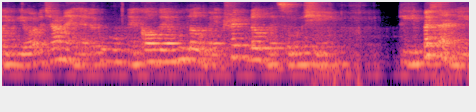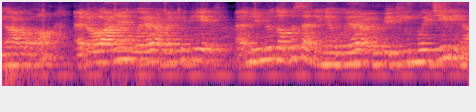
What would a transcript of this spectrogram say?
နေပြီးတော့တခြားနိုင်ငံတစ်ခုခုနဲ့ကုန်သွယ်မှုလုပ်မယ် track လုပ်မယ်ဆိုလို့ရှိရင်ဒီပတ်စံတွေကပေါ့နော်အဲဒေါ်လာနဲ့ဝယ်ရတာပဲဖြစ်ဖြစ်အမျိုးမျိုးသောပတ်စံတွေနဲ့ဝယ်ရတာပဲဖြစ်ဒီငွေကြီးတွေက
